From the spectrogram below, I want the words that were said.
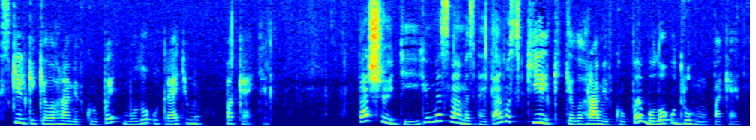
Скільки кілограмів крупи було у третьому пакеті? Першою дією ми з вами знайдемо, скільки кілограмів крупи було у другому пакеті.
